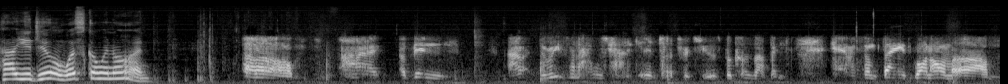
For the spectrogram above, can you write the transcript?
How you doing? What's going on? Um, I, I've been. I, the reason I was trying to get in touch with you is because I've been having some things going on. Um,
